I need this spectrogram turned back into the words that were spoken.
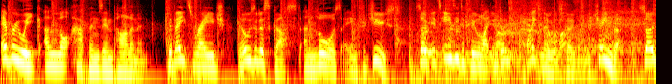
Every week, a lot happens in Parliament. Debates rage, bills are discussed, and laws are introduced. So it's easy to feel like you don't quite know what's going on in the chamber. So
